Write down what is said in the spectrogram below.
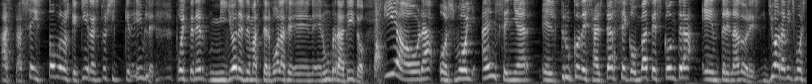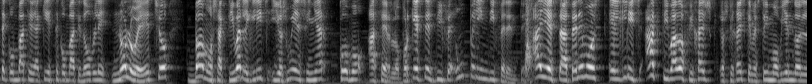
Hasta 6. Todos los que quieras. Esto es increíble. Puedes tener millones de Master Bolas en, en un ratito. Y ahora os voy a enseñar el truco de saltarse combates contra entrenadores. Yo ahora mismo este combate de aquí, este combate doble no lo he hecho, vamos a activar el glitch y os voy a enseñar cómo hacerlo, porque este es un pelín diferente. Ahí está, tenemos el glitch activado, fijáis, os fijáis que me estoy moviendo en,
